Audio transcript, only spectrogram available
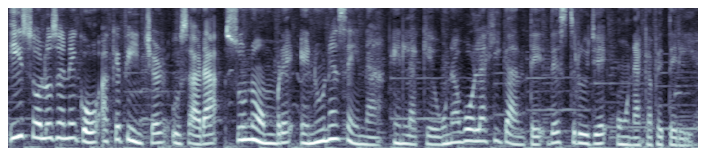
y solo se negó a que Fincher usara su nombre en una escena en la que una bola gigante destruye una cafetería.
